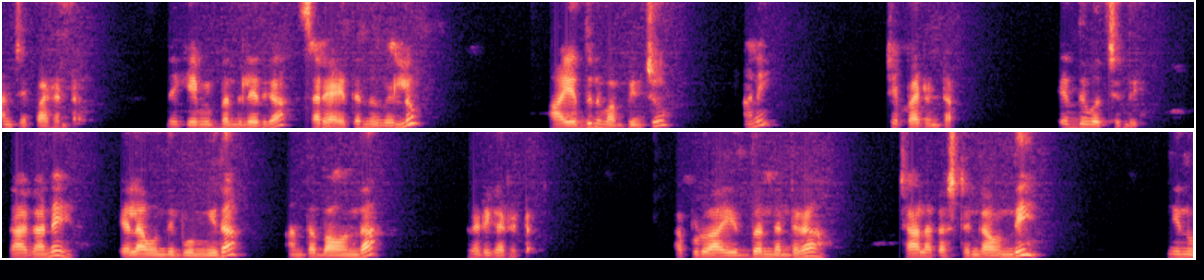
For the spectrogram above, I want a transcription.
అని చెప్పాడంట. నీకేమి ఇబ్బంది లేదుగా? సరే అయితే నువ్వు వెళ్ళు. ఆ ఎద్దుని పంపించు అని చెప్పాడంట. ఎద్దు వచ్చింది. రాగానే ఎలా ఉంది? భూమి మీద? అంత బాగుందా? అని అడిగాడట. అప్పుడు ఆ ఎద్దు అంటగా చాలా కష్టంగా ఉంది. నేను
